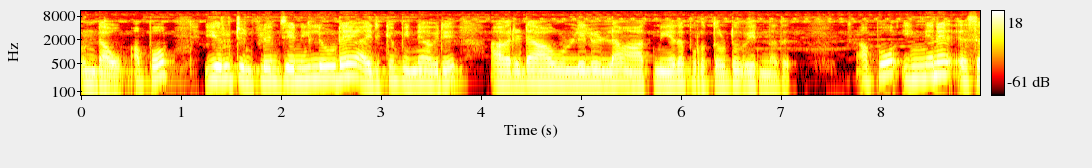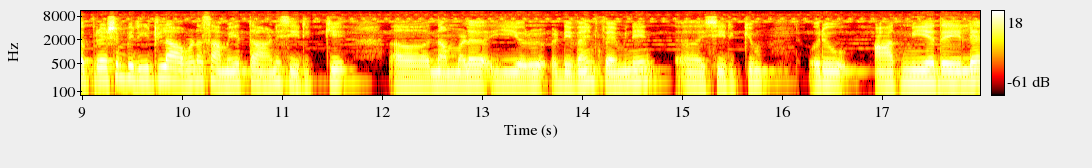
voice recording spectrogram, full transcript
ഉണ്ടാവും. അപ്പോൾ ഈ ഒരു ട്വിൻ ഫ്ലെയിം ജേണിയിലൂടെ ആയിരിക്കും പിന്നെ അവർ അവരുടെ ആ ഉള്ളിലുള്ള ആത്മീയത പുറത്തോട്ട് വരുന്നത്. അപ്പോൾ ഇങ്ങനെ സെപ്പറേഷൻ പീരീഡിലാവണ സമയത്താണ് ശരിക്ക് നമ്മൾ ഈ ഒരു ഡിവൈൻ ഫെമിനൈൻ ശരിക്കും ഒരു ആത്മീയതയിലെ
